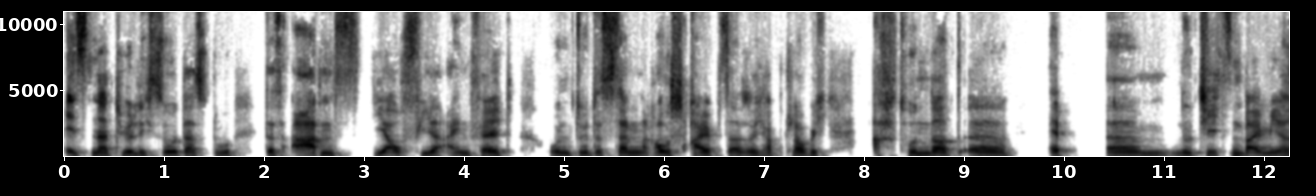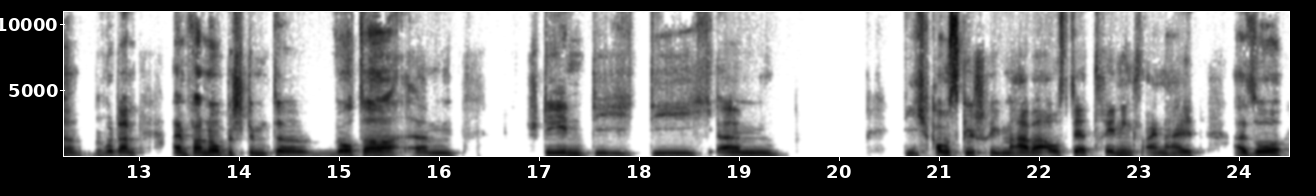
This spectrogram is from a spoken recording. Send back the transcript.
ist natürlich so, dass du das abends dir auch viel einfällt und du das dann rausschreibst. Also ich habe, glaube ich, 800 äh, App ähm, Notizen bei mir, mhm. wo dann einfach nur bestimmte Wörter ähm, stehen, die, die ich, ähm, die ich rausgeschrieben habe aus der Trainingseinheit. Also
